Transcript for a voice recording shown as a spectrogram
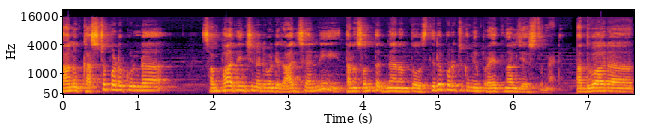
తాను కష్టపడకుండా సంపాదించినటువంటి రాజ్యాన్ని తన సొంత జ్ఞానంతో స్థిరపరుచుకునే ప్రయత్నాలు చేస్తున్నాడు. తద్వారా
